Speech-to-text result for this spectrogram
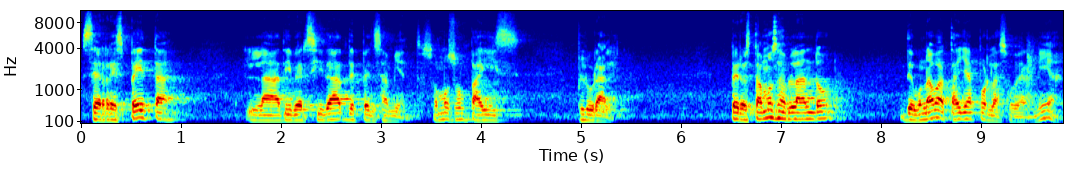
Se respeta la diversidad de pensamientos. Somos un país plural. Pero estamos hablando de una batalla por la soberanía.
